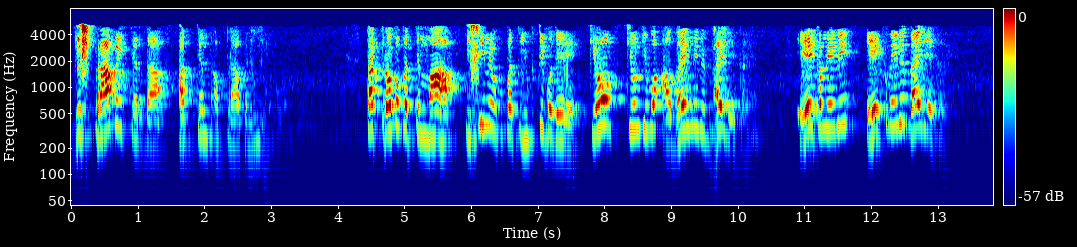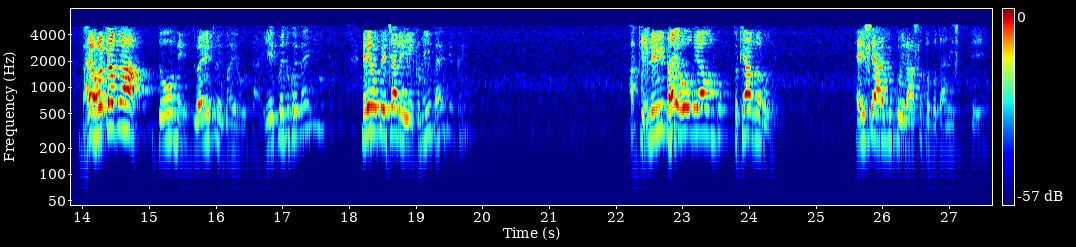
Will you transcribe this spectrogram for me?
दुष्प्राप अत्यंत अप्रापणीय है तत्रोपत्ति माह, इसी में उपपत्ति युक्ति को दे रहे क्यों? क्योंकि वो अभय में भी भय देकर है। एक में भी, एक में भी भय देकर है। भय होता कहा? दो में, द्वैत में भय होता है। एक में तो कोई भय नहीं होता। नहीं वो बेचारे, एक में ही भय देख रहे अकेले भी भय हो गया उनको तो क्या करोगे? ऐसे आदमी कोई रास्ता तो बता नहीं सकते।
